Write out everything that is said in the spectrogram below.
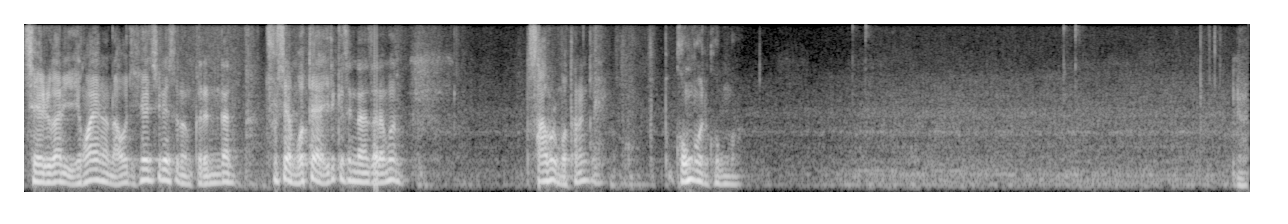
세월간이 영화에나 나오지 현실에서는 그런 인간 출세 못해. 이렇게 생각하는 사람은 사업을 못하는 거예요. 공무원, 공무원. 네.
